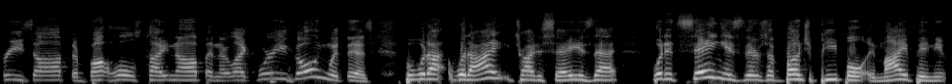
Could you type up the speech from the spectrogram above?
freeze up, their buttholes tighten up, and they're like, "Where are you going with this?" But what I what I try to say is that what it's saying is there's a bunch of people, in my opinion,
